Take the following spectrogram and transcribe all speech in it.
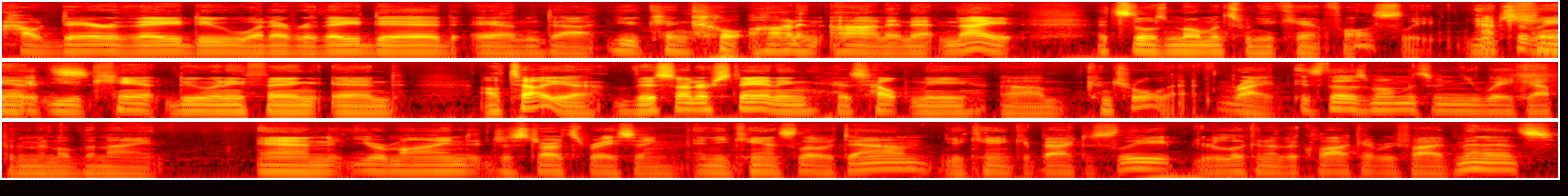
How dare they do whatever they did? And uh, you can go on and on. And at night, it's those moments when you can't fall asleep. You Absolutely. Can't, It's- you can't do anything. And I'll tell you, this understanding has helped me um, control that. Right. It's those moments when you wake up in the middle of the night and your mind just starts racing and you can't slow it down. You can't get back to sleep. You're looking at the clock every five minutes.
